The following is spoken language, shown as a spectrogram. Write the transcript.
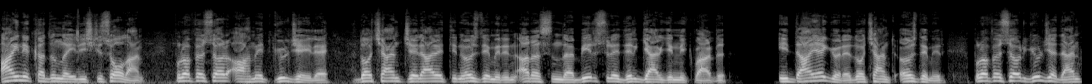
Aynı kadınla ilişkisi olan Profesör Ahmet Gülce ile doçent Celalettin Özdemir'in arasında bir süredir gerginlik vardı. İddiaya göre doçent Özdemir, Profesör Gülce'den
